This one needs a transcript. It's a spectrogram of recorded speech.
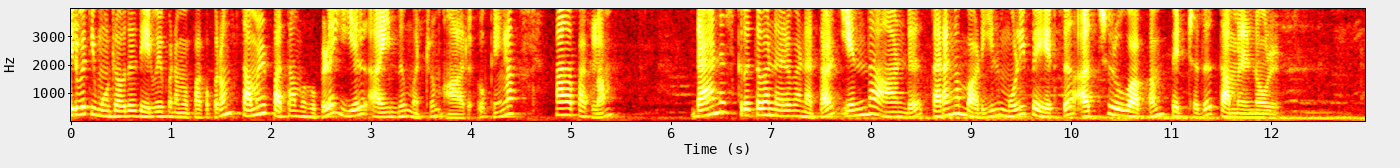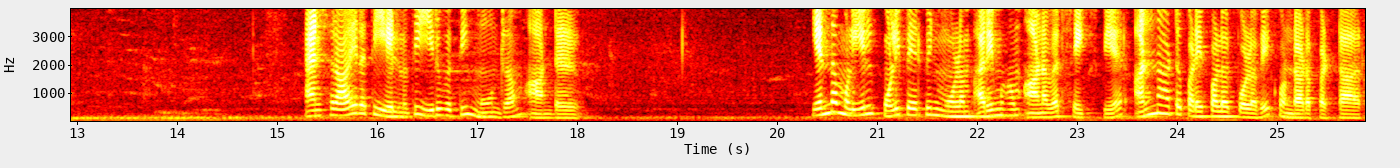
இருபத்தி மூன்றாவது தேர்வு இப்போ நம்ம பார்க்க போகிறோம் தமிழ் பத்தாம் வகுப்பில் இயல் ஐந்து மற்றும் ஆறு ஓகேங்களா வாங்க பார்க்கலாம். டேனிஸ் கிறித்தவ நிறுவனத்தால் எந்த ஆண்டு தரங்கம்பாடியில் மொழிபெயர்த்து அச்சுருவாக்கம் பெற்றது தமிழ் நூல்? ஆன்சர் ஆயிரத்தி எழுநூற்றி இருபத்தி மூன்றாம் ஆண்டு. எந்த மொழியில் மொழிபெயர்ப்பின் மூலம் அறிமுகம் ஆனவர் ஷேக்ஸ்பியர்? அந்நாட்டு படைப்பாளர் போலவே கொண்டாடப்பட்டார்.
